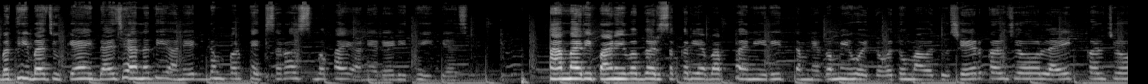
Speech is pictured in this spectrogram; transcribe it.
બધી બાજુ ક્યાંય દાજા નથી અને એકદમ પરફેક્ટ સરસ બફાઈ અને રેડી થઈ ગયા છે. આ મારી પાણી વગર સક્રિય બાફવાની રીત તમને ગમી હોય તો વધુમાં વધુ શેર કરજો લાઈક કરજો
